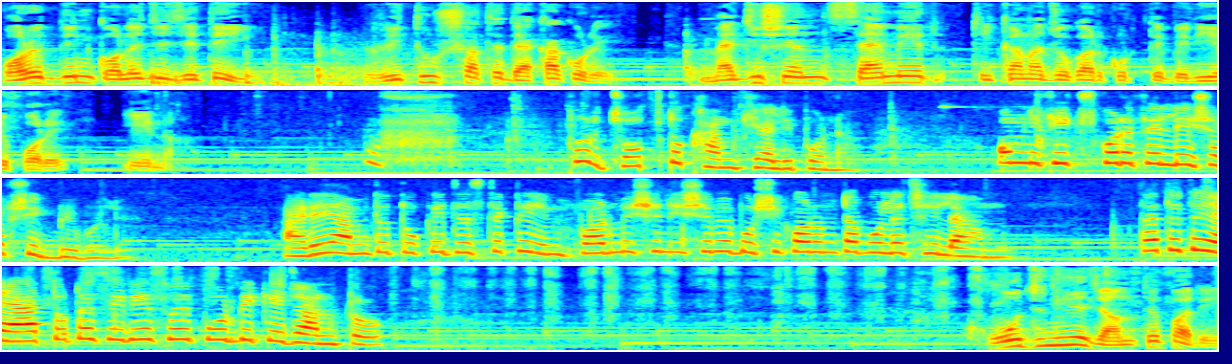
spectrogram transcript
পরের দিন কলেজে যেতেই ঋতুর সাথে দেখা করে ম্যাজিশিয়ান স্যামের ঠিকানা জোগাড় করতে বেরিয়ে পড়ে এনা। তোর যত খামখেয়ালি পোনা অমনি ফিক্স করে ফেললে এসব শিখবি বলে। আরে, আমি তো তোকে জাস্ট একটা ইনফরমেশন হিসেবে বশীকরণটা বলেছিলাম। তাতে তুই এতটা সিরিয়াস হয়ে পড়বি কে জানতো? খোঁজ নিয়ে জানতে পারে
